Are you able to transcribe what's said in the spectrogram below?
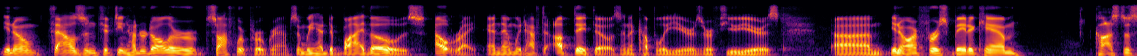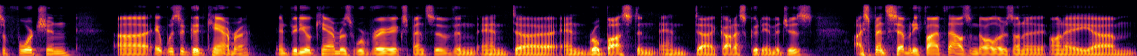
you know, thousand, fifteen hundred dollar software programs, and we had to buy those outright, and then we'd have to update those in a couple of years or a few years. Um, you know, our first Betacam cost us a fortune. Uh, it was a good camera, and video cameras were very expensive and and uh, and robust and and uh, got us good images. I spent seventy five thousand dollars on a on a um,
